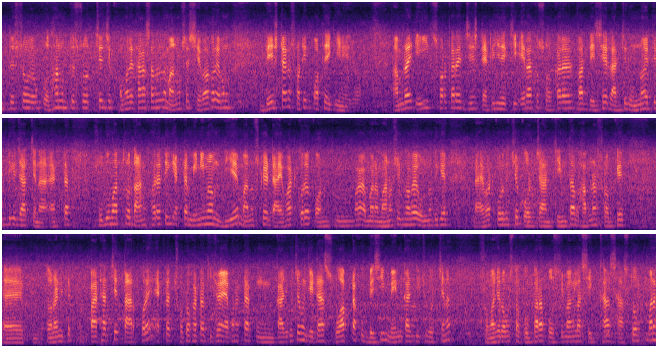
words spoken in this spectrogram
উদ্দেশ্য এবং প্রধান উদ্দেশ্য হচ্ছে যে ক্ষমতায় থাকার সাথে সাথে মানুষের সেবা করে এবং দেশটাকে সঠিক পথে এগিয়ে নিয়ে যাওয়া। আমরা এই সরকারের যে স্ট্র্যাটেজি দেখছি, এরা তো সরকারের বা দেশের রাজ্যের উন্নয়নের দিকে যাচ্ছে না। একটা শুধুমাত্র দান খয়রাতি একটা মিনিমাম দিয়ে মানুষকে ডাইভার্ট করে মানে মানসিকভাবে অন্যদিকে ডাইভার্ট করে দিচ্ছে। চিন্তা ভাবনা সবকে তলানিতে পাঠাচ্ছে, তারপরে একটা ছোটোখাটো কিছু এমন একটা কাজ করছে এবং যেটা সোয়াবটা খুব বেশি মেন কাজ কিছু হচ্ছে না। সমাজের অবস্থা খুব খারাপ, পশ্চিমবাংলা শিক্ষা, স্বাস্থ্য মানে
